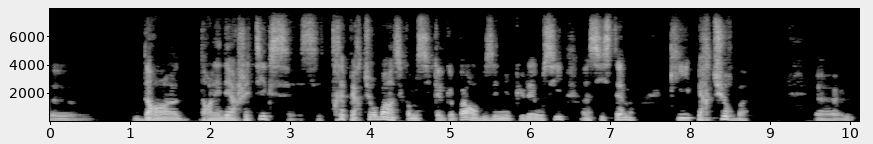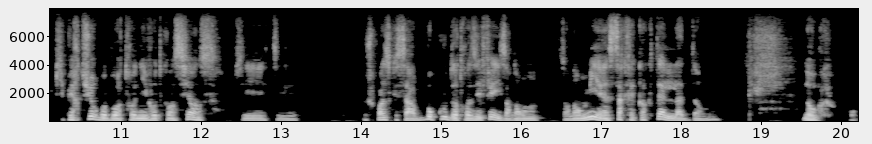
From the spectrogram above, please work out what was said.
Euh, dans, dans l'énergétique, c'est très perturbant. C'est comme si quelque part on vous inoculait aussi un système qui perturbe, euh, qui perturbe votre niveau de conscience. C'est je pense que ça a beaucoup d'autres effets. Ils en ont, ils en ont mis un sacré cocktail là-dedans. Donc, bon,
